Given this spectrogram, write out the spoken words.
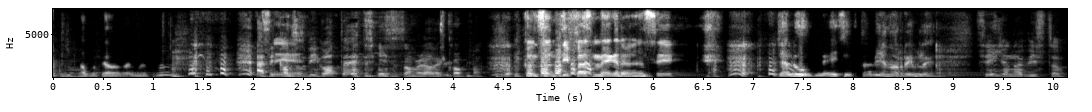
¿El metro. saboteador del metro? Así Sí. con sus bigotes y su sombrero de copa. Con su antifaz negro, así. Ya lo googleé y sí está bien horrible. Sí, yo no he visto.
